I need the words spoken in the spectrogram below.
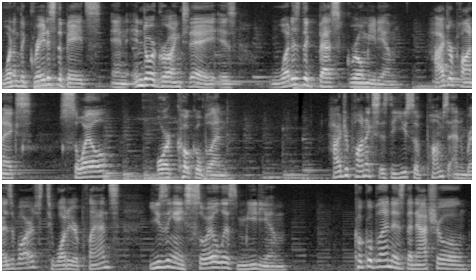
One of the greatest debates in indoor growing today is what is the best grow medium? Hydroponics, soil, or coco blend? Hydroponics is the use of pumps and reservoirs to water your plants using a soilless medium. Coco blend is the natural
